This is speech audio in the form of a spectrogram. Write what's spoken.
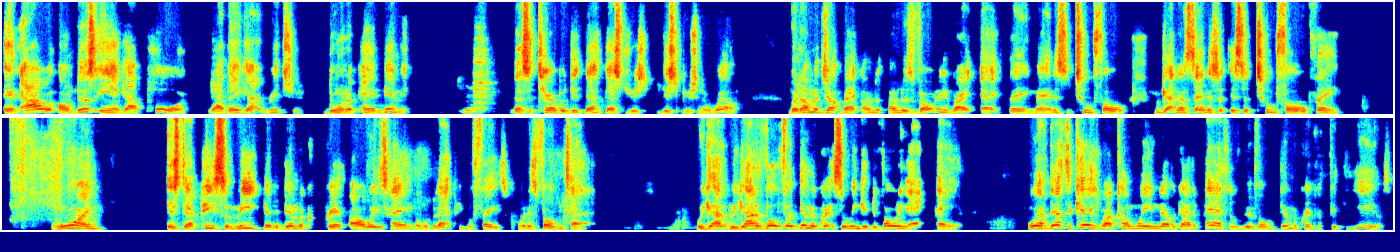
in our on this end got poor while they got richer during the pandemic. Yeah. That's a terrible. That's that's distribution of wealth. But I'm gonna jump back on on this voting right act thing, man. It's a twofold. We got to understand it's a, it's a twofold thing. One, it's that piece of meat that the Democrats always hang over black people's face when it's voting time. We got we got to vote for a Democrat so we can get the voting act passed. Well, if that's the case, why come we ain't never got it passed? We've been voting Democrat for 50 years.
